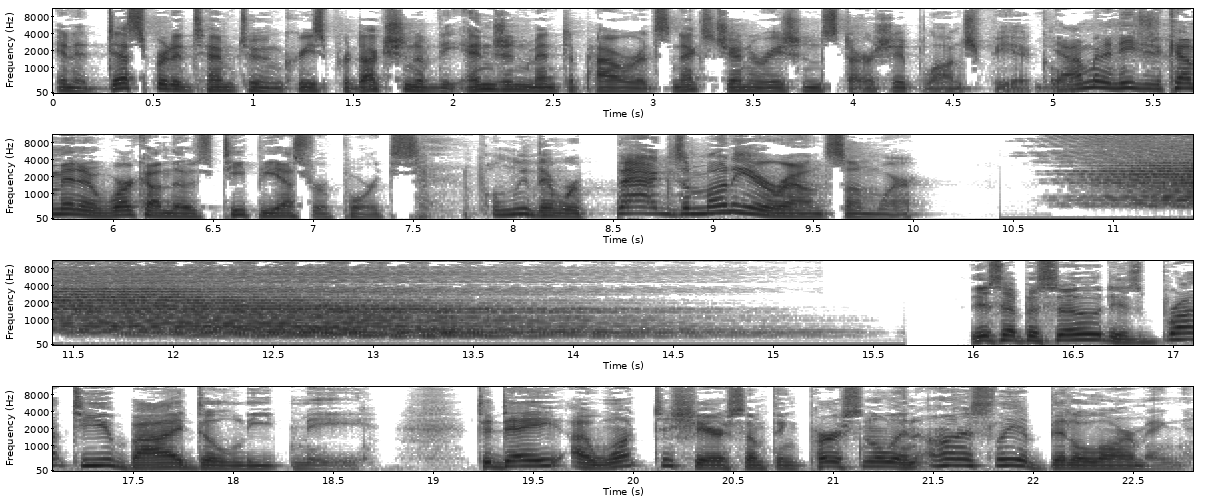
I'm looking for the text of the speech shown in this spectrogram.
in a desperate attempt to increase production of the engine meant to power its next generation Starship launch vehicle. Yeah, I'm going to need you to come in and work on those TPS reports. If only there were bags of money around somewhere. This episode is brought to you by Delete Me. Today, I want to share something personal and honestly a bit alarming.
